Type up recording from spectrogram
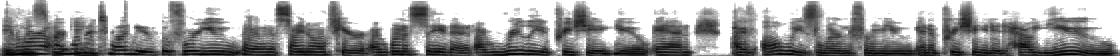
it Nora, I want to tell you before you uh, sign off here, I want to say that I really appreciate you. And I've always learned from you and appreciated how you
